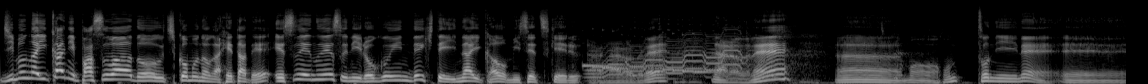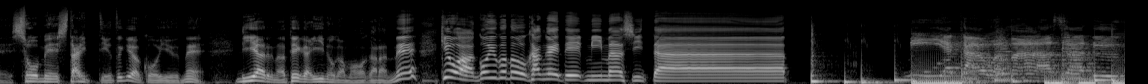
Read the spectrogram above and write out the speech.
自分がいかにパスワードを打ち込むのが下手で SNS にログインできていないかを見せつける。あなるほどね。なるほどね。うん。もう本当にね、えー、証明したいっていう時はこういうねリアルな手がいいのかもわからんね。今日はこういうことを考えてみました。宮川勝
